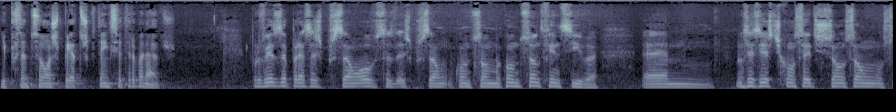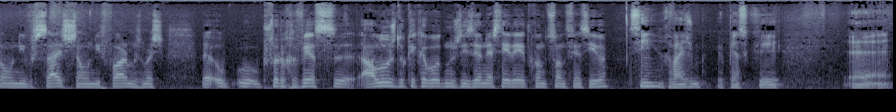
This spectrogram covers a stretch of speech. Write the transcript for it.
e, portanto, são aspectos que têm que ser trabalhados. Por vezes aparece a expressão, ouve-se a expressão condução, uma condução defensiva. Um, não sei se estes conceitos são, são, são universais, são uniformes, mas uh, o, o, professor revê-se à luz do que acabou de nos dizer nesta ideia de condução defensiva? Sim, revejo-me. Eu penso que uh,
